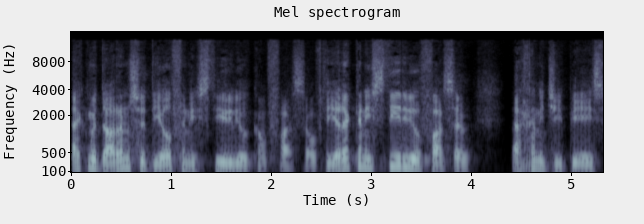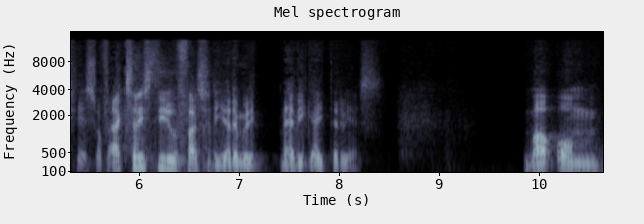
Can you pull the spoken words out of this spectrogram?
ek moet darm so deel van die stuurwiel kan vashou. Of die Here kan die stuurwiel vashou, ek gaan die GPS wees of ek sal die stuurwiel vashou, die Here moet die navigator wees. Maar om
